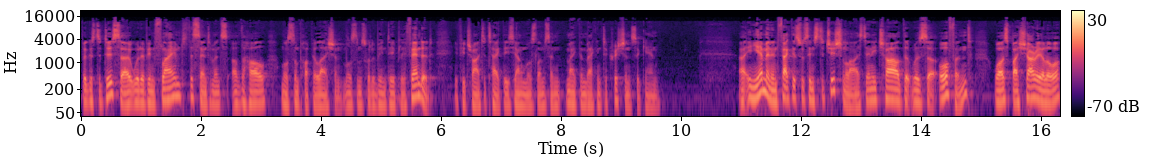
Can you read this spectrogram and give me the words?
because to do so would have inflamed the sentiments of the whole Muslim population. Muslims would have been deeply offended if you tried to take these young Muslims and make them back into Christians again. Uh, in Yemen, in fact, this was institutionalized. Any child that was uh, orphaned was, by Sharia law,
